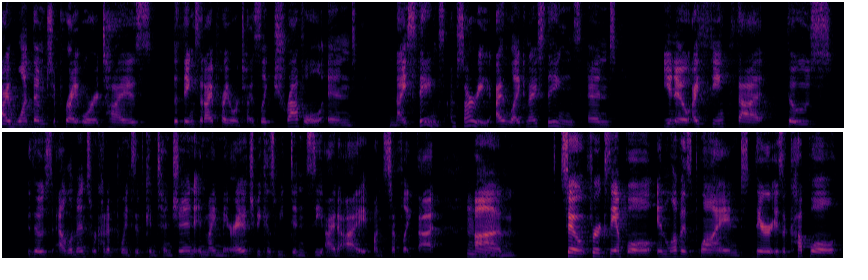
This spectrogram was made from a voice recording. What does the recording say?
I want Mm. them to prioritize the things that I prioritize, like travel and nice things. I'm sorry, I like nice things. And, you know, I think that those those elements were kind of points of contention in my marriage because we didn't see eye to eye on stuff like that. Mhm. Um, so, for example, in Love is Blind, there is a couple,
